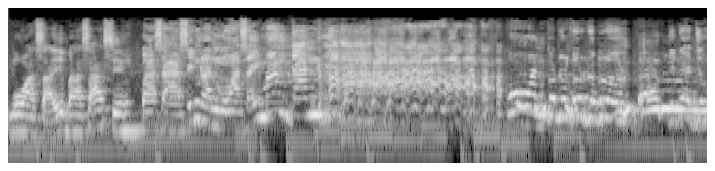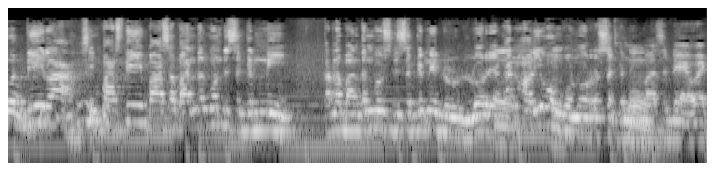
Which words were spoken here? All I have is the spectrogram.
menguasai bahasa asing Bahasa asing dan menguasai mantan Kuan kok dulur-dulur. Tidak jewedi lah. Sing pasti bahasa Banten pun disegeni. Karena Banten bos disegeni dulur ya kan? Malah wong kono resegeni Hmm. bahasa dewek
